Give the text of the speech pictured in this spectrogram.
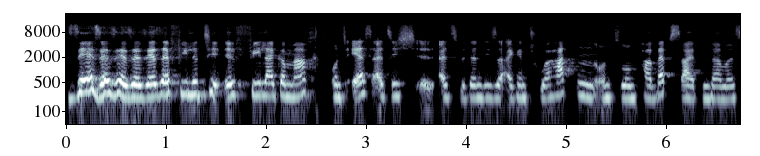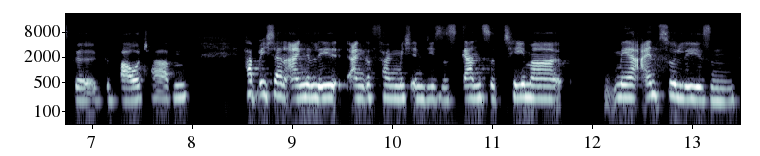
sehr, sehr, sehr, sehr, sehr, sehr viele T äh, Fehler gemacht. Und erst als ich, äh, als wir dann diese Agentur hatten und so ein paar Webseiten damals ge gebaut haben, habe ich dann angefangen, mich in dieses ganze Thema mehr einzulesen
